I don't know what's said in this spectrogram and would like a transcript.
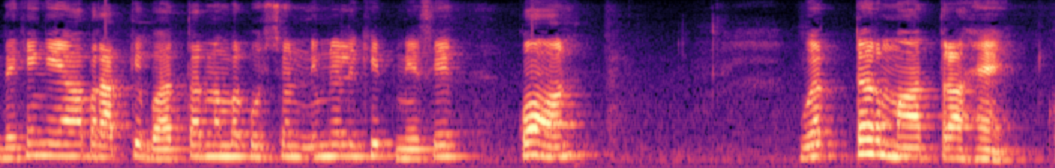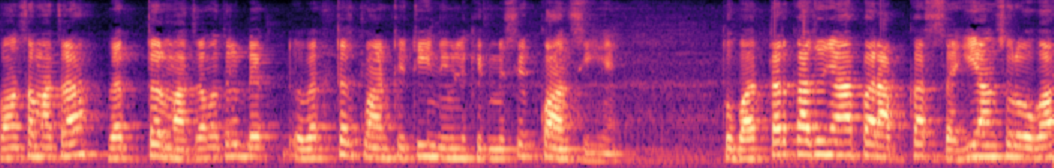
देखेंगे यहाँ पर आपके बहत्तर नंबर क्वेश्चन निम्नलिखित में से कौन? वेक्टर मात्रा है। कौन सा मात्रा? वेक्टर मात्रा मतलब वेक्टर क्वांटिटी निम्नलिखित में से कौन सी है? तो बहत्तर का जो यहाँ पर आपका सही आंसर होगा,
